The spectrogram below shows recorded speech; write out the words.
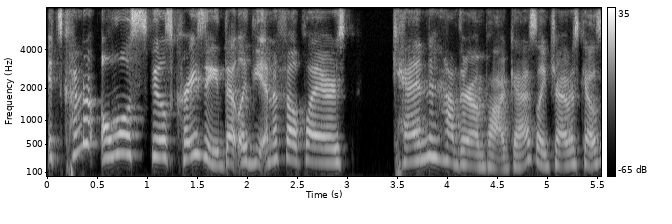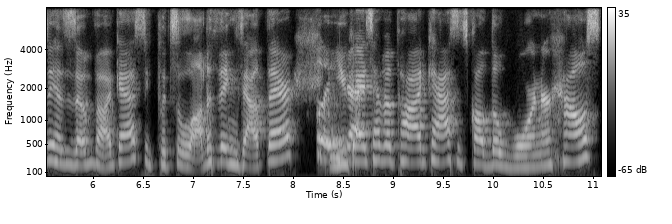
it's kind of almost feels crazy that like the NFL players can have their own podcast. Like Travis Kelce has his own podcast. He puts a lot of things out there. Like You that. guys have a podcast. It's called The Warner House.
